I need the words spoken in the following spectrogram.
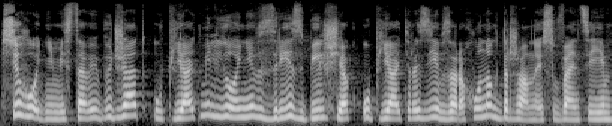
Сьогодні місцевий бюджет у 5 мільйонів зріс більш як у 5 разів за рахунок державної субвенції.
